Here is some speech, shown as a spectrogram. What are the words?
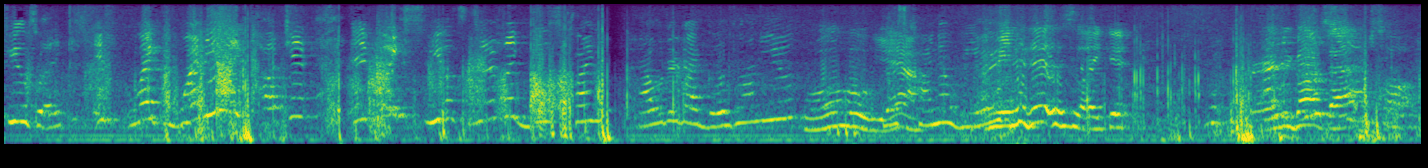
feels like. If like when you like touch it, it like feels there's like this kind of powder that goes on you. Whoa, That's yeah. kind of weird. I mean, it is like it. and we got that. So soft.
